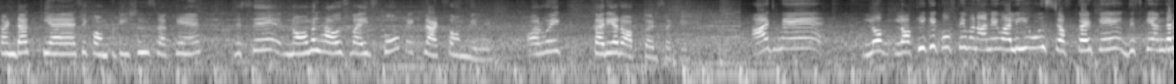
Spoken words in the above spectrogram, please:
कंडक्ट किया है, ऐसे कॉम्पिटिशन्स रखे हैं, जिससे नॉर्मल हाउस को एक प्लेटफॉर्म मिले और वो एक करियर ऑप कर सके। आज मैं लौकी के कोफ्ते बनाने वाली हूँ स्टफ़ करके, जिसके अंदर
